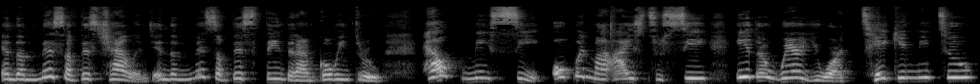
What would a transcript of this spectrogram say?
in the midst of this challenge, in the midst of this thing that I'm going through, help me see, open my eyes to see either where you are taking me to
